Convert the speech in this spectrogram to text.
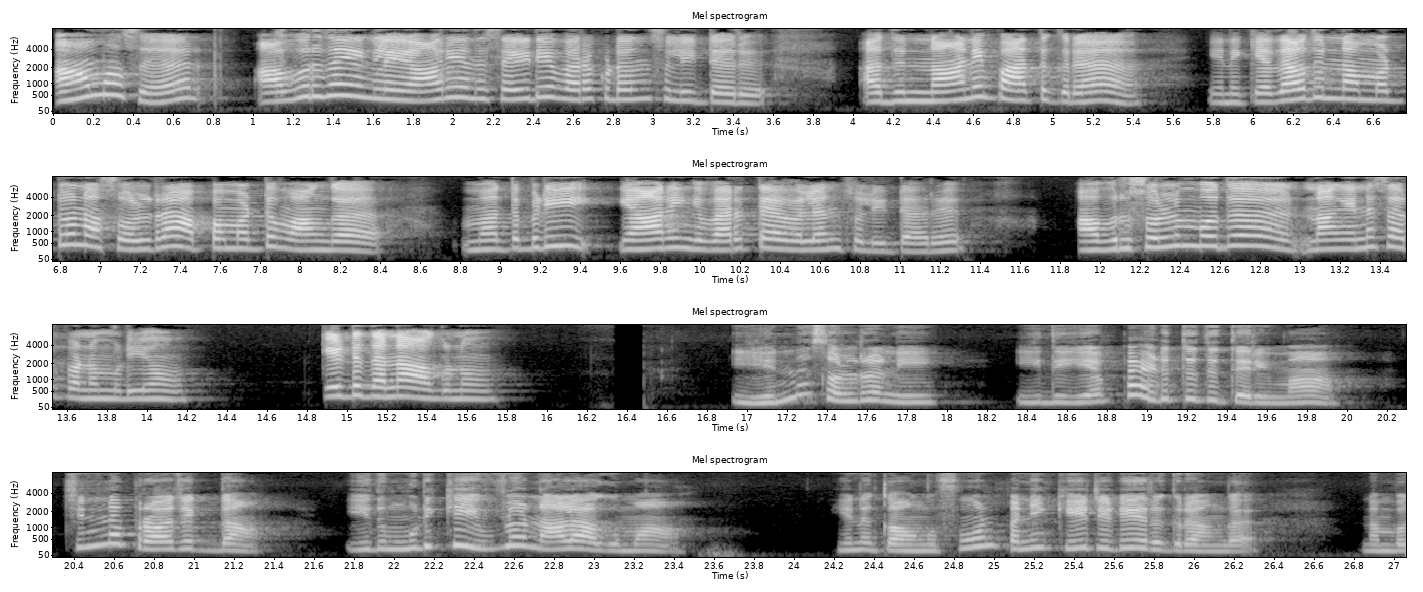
ஆமாம் சார் அவர் தான் எங்களை யாரையும் அந்த சைடே வரக்கூடாதுன்னு சொல்லிட்டாரு. அது நானே பார்த்துக்கிறேன் எனக்கு ஏதாவதுன்னா மட்டும் நான் சொல்கிறேன் அப்போ மட்டும் வாங்க. மற்றபடி யாரும் இங்கே வர தேவையில்லைன்னு சொல்லிட்டாரு. அவர் சொல்லும்போது நாங்கள் என்ன சார் பண்ண முடியும்? கேட்டு தானே ஆகணும். என்ன சொல்ற நீ? இது எப்போ எடுத்தது தெரியுமா? சின்ன ப்ராஜெக்ட் தான். இது முடிக்க இவ்வளோ நாள் ஆகுமா? எனக்கு அவங்க ஃபோன் பண்ணி கேட்டுட்டே இருக்கிறாங்க. நம்ம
